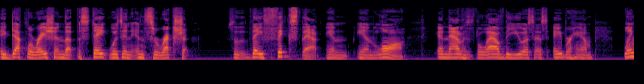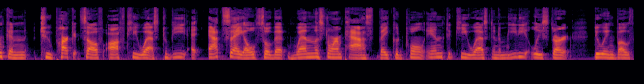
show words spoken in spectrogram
a declaration that the state was in insurrection. So they fixed that in, in law and that has allowed the USS Abraham Lincoln to park itself off Key West to be at sail so that when the storm passed, they could pull into Key West and immediately start doing both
